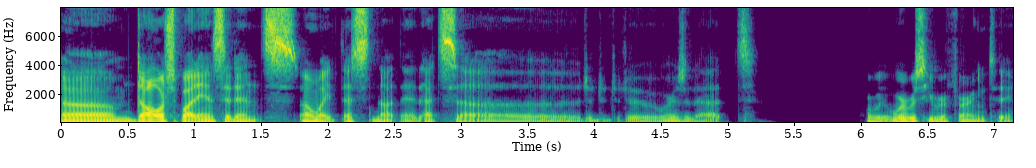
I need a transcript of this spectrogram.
um, dollar spot incidents. Oh wait, that's not that. That's uh, where's it at? Where, where was he referring to?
